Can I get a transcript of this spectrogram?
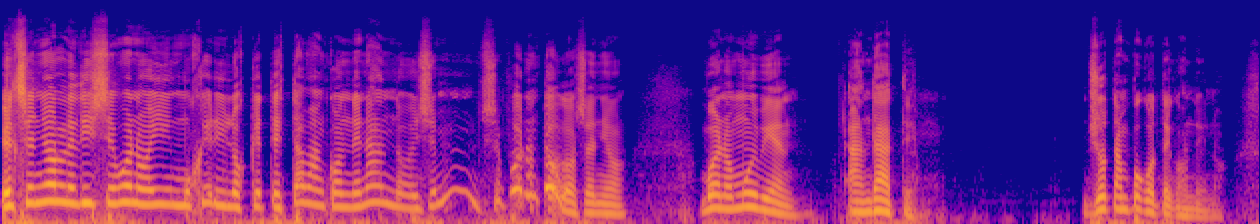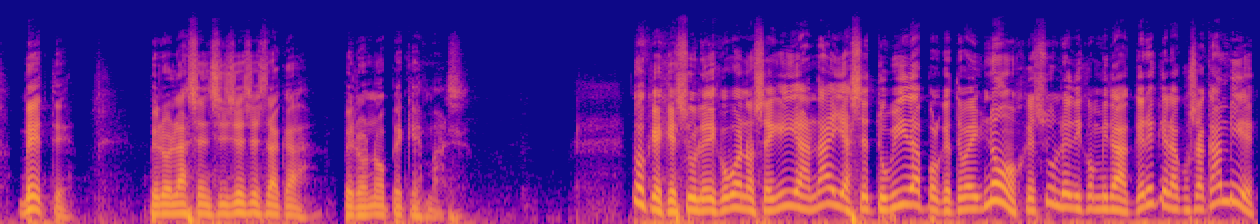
el Señor le dice, bueno, y mujer, ¿y los que te estaban condenando? Dice, mm, se fueron todos, Señor. Bueno, muy bien, andate. Yo tampoco te condeno. Vete. Pero la sencillez es acá, pero no peques más. No que Jesús le dijo, bueno, seguí, andá y hace tu vida porque te va a ir. No, Jesús le dijo, mira, ¿querés que la cosa cambie?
